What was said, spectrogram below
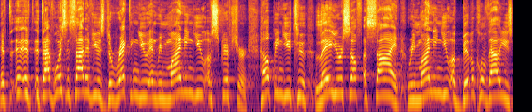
If, if, if, that voice inside of you is directing you and reminding you of Scripture, helping you to lay yourself aside, reminding you of biblical values,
